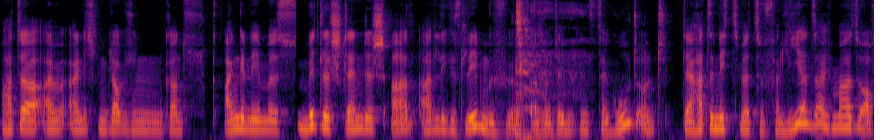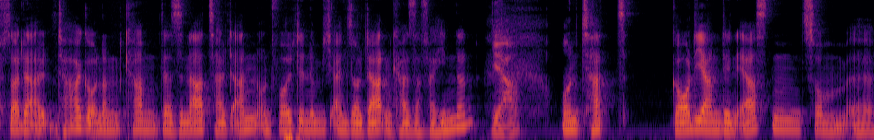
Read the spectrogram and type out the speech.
hat er eigentlich, glaube ich, ein ganz angenehmes, mittelständisch ad- adeliges Leben geführt. Also dem ging es da gut und der hatte nichts mehr zu verlieren, sag ich mal, so auf seine alten Tage. Und dann kam der Senat halt an und wollte nämlich einen Soldatenkaiser verhindern Ja. und hat Gordian den Ersten zum äh,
